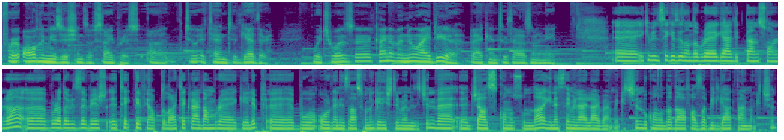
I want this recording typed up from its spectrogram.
for all the musicians of Cyprus uh, to attend together. Which was a kind of a new idea back in 2008. 2008 yılında buraya geldikten sonra burada bize bir teklif yaptılar. Tekrardan buraya gelip bu organizasyonu geliştirmemiz için ve caz konusunda yine seminerler vermek için, bu konuda daha fazla bilgi aktarmak için.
